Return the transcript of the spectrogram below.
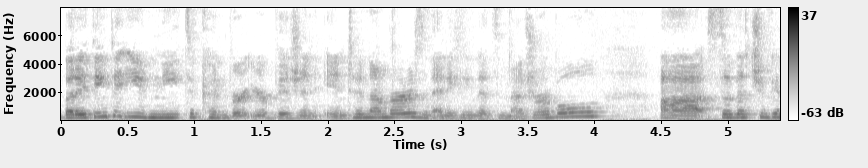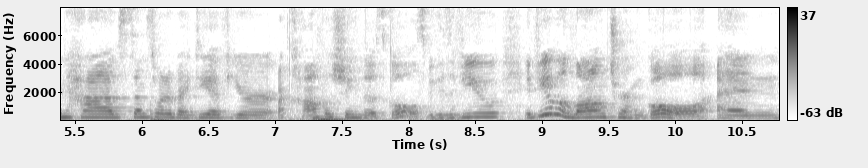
but I think that you need to convert your vision into numbers and anything that's measurable. Uh, so that you can have some sort of idea if you're accomplishing those goals. Because if you if you have a long term goal and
